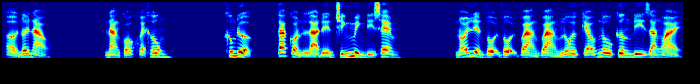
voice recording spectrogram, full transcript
Ở nơi nào? Nàng có khỏe không? Không được, ta còn là đến chính mình đi xem. Nói liền vội vội vàng vàng lôi kéo nô cương đi ra ngoài.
